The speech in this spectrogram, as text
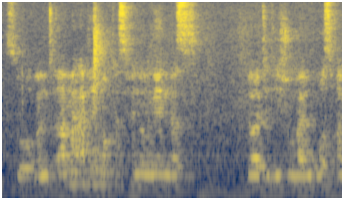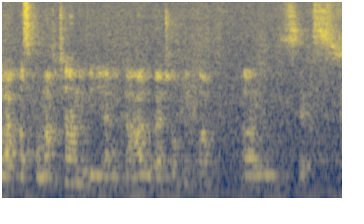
So, und äh, man hat eben auch das Phänomen, dass Leute, die schon beim Großverlag was gemacht haben, wie Annika Hage bei Tokyopop, ähm, sechs,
